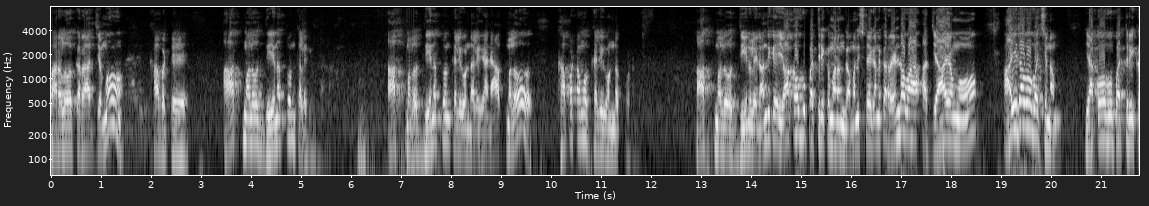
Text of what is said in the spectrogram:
పరలోక రాజ్యము కాబట్టి ఆత్మలో దీనత్వం కలిగి ఉండాలి. ఆత్మలో దీనత్వం కలిగి ఉండాలి కానీ ఆత్మలో కపటము కలిగి ఉండకూడదు. ఆత్మలో దీనులైన. అందుకే యాకోబు పత్రిక మనం గమనిస్తే కనుక రెండవ అధ్యాయము ఐదవ వచనం. యాకోబు పత్రిక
